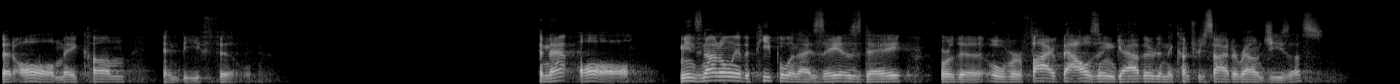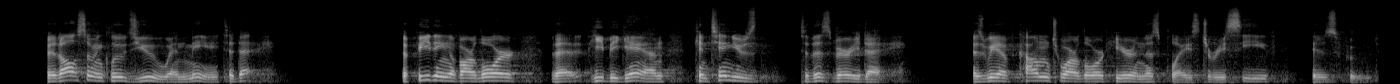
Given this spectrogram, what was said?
that all may come and be filled. And that all means not only the people in Isaiah's day or the over 5,000 gathered in the countryside around Jesus, but it also includes you and me today. The feeding of our Lord that he began continues to this very day as we have come to our Lord here in this place to receive his food.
